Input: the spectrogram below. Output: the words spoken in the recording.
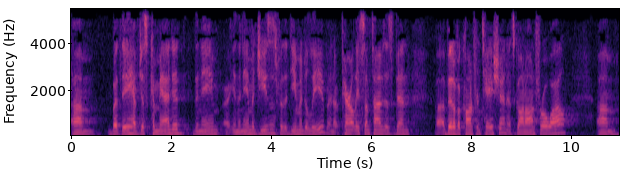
Um, but they have just commanded the name uh, in the name of Jesus for the demon to leave. And apparently, sometimes it's been a bit of a confrontation. It's gone on for a while. Um,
